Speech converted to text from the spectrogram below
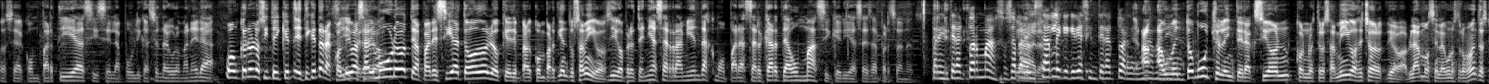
o sea, compartías y se la publicación de alguna manera. O aunque no los etiquet- etiquetaras, cuando Sí, ibas al digo- muro te aparecía todo lo que compartían tus amigos. Digo, pero tenías herramientas como para acercarte aún más si querías a esas personas. Para interactuar más, o sea, para avisarle que querías interactuar de alguna A- manera. aumentó mucho la interacción con nuestros amigos. De hecho, digo, hablamos en algunos otros momentos.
